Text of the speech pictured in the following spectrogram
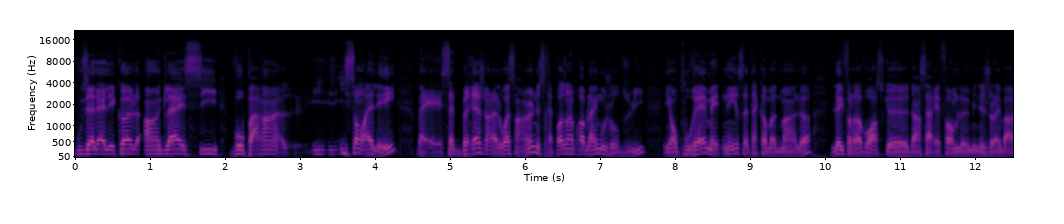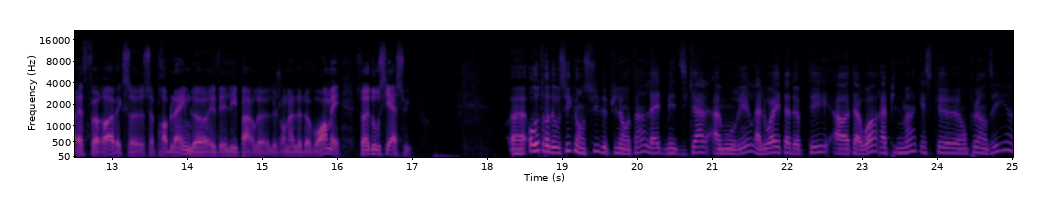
vous allez à l'école anglaise si vos parents euh, y, y sont allés, ben cette brèche dans la loi 101 ne serait pas un problème aujourd'hui et on pourrait maintenir cet accommodement-là. Là, il faudra voir ce que, dans sa réforme, le ministre Jolin Barrette fera avec ce, ce problème-là révélé par le, le journal Le Devoir, mais c'est un dossier à suivre. Euh, autre dossier qu'on suit depuis longtemps, l'aide médicale à mourir. La loi est adoptée à Ottawa. Rapidement, qu'est-ce qu'on peut en dire?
